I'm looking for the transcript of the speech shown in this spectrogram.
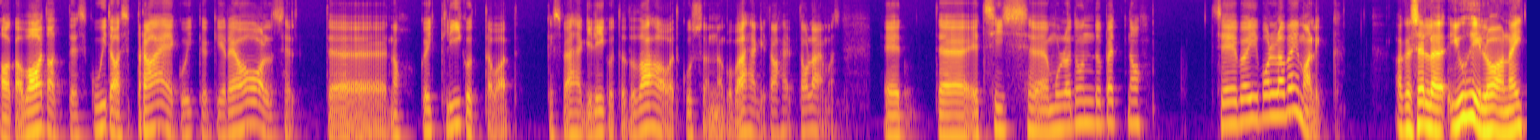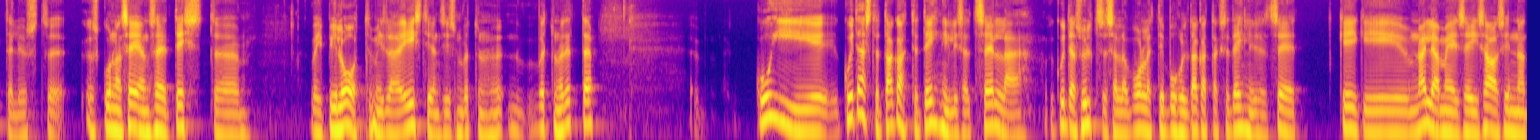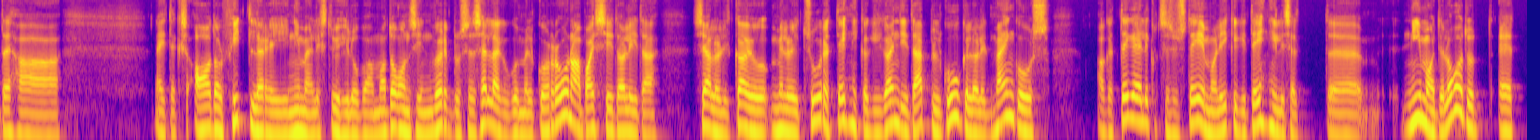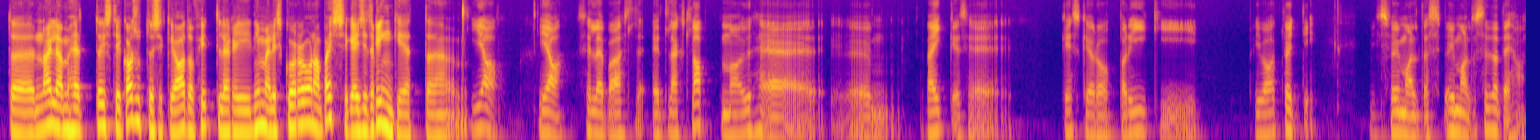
aga vaadates, kuidas praegu ikkagi reaalselt eh, noh, kõik liigutavad, kes vähegi liigutada tahavad, kus on nagu vähegi tahet olemas, et, eh, et siis eh, mulle tundub, et noh, see võib olla võimalik. aga selle juhiloa näitel just, just kuna see on see test või piloot, mille Eesti on siis võtnud, võtnud ette, kui, kuidas te tagate tehniliselt selle, kuidas üldse selle Walleti puhul tagatakse tehniliselt see, et keegi naljamees ei saa sinna teha näiteks Adolf Hitleri nimelist juhiluba, ma toon siin võrdluse sellega, kui meil koroonapassid olid, seal olid ka ju, meil olid suured tehnikagigandid, Apple, Google olid mängus, aga tegelikult see süsteem oli ikkagi tehniliselt äh, niimoodi loodud, et äh, naljamehed tõesti kasutasidki Adolf Hitleri nimelist koroonapassi, käisid ringi, et äh, jaa, jaa, sellepärast, et läks lappama ühe äh, väikese Kesk-Euroopa riigi privaatveti, mis võimaldas, võimaldas seda teha.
